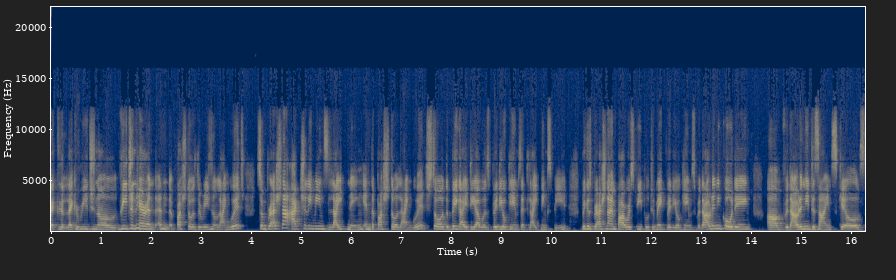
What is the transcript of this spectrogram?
like like a regional region here, and and Pashto is the regional language. So Breshna actually means lightning in the Pashto language. So the big idea was video games at lightning speed, because Breshna empowers people to make video games without any coding, um, without any design skills,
